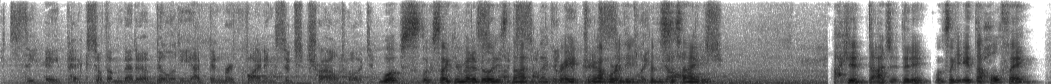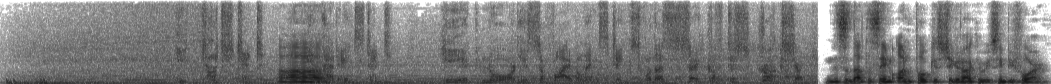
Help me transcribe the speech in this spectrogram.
It's the apex of the meta ability I've been refining since childhood. Whoops, looks like your meta ability's It's not that great. you You're not worthy for dodge. society. He didn't dodge it, did he? Looks like he ate the whole thing. He touched it. Ah. In that instant, he ignored his survival instincts for the sake of destruction. And this is not the same unfocused Shigaraki we've seen before.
